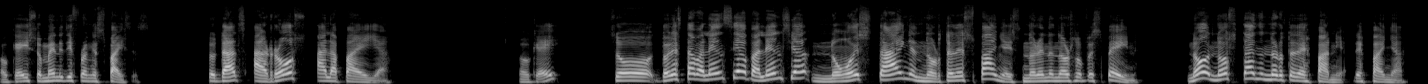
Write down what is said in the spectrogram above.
Okay, so many different spices. So that's arroz a la paella. Okay. So, ¿dónde está Valencia? Valencia no está en el norte de España. It's not in the north of Spain. No, no está en el norte de España, de España.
